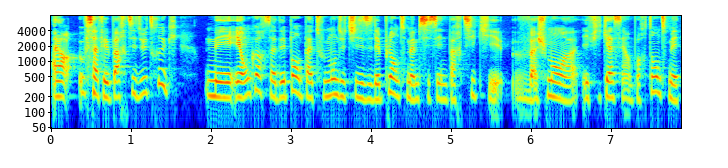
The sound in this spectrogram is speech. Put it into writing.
Alors, ça fait partie du truc. Mais et encore, ça dépend. Pas tout le monde utilise les plantes, même si c'est une partie qui est vachement euh, efficace et importante. Mais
